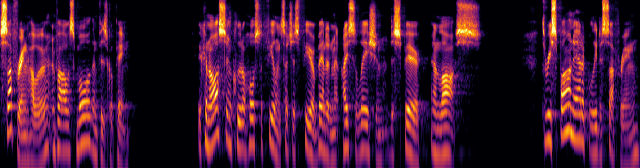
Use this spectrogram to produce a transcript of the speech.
Suffering, however, involves more than physical pain. It can also include a host of feelings such as fear, abandonment, isolation, despair, and loss. To respond adequately to suffering,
